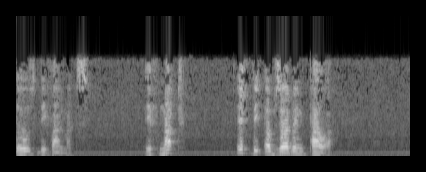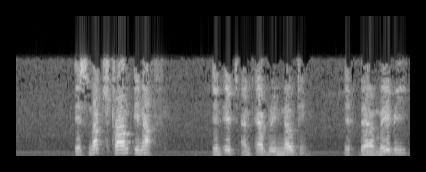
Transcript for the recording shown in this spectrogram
those defilements. If not, if the observing power is not strong enough in each and every noting, if there may be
